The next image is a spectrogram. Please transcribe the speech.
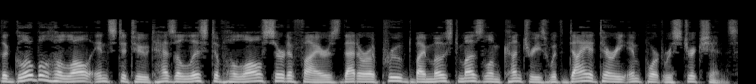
The Global Halal Institute has a list of halal certifiers that are approved by most Muslim countries with dietary import restrictions.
